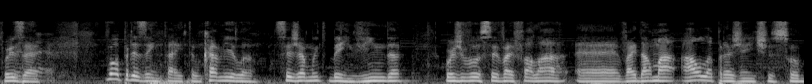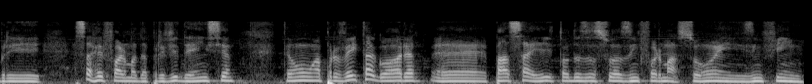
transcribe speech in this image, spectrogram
Pois, pois é. é. Vou apresentar então, Camila, seja muito bem-vinda. Hoje você vai falar, é, vai dar uma aula para gente sobre essa reforma da Previdência. Então aproveita agora, é, passa aí todas as suas informações, enfim,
